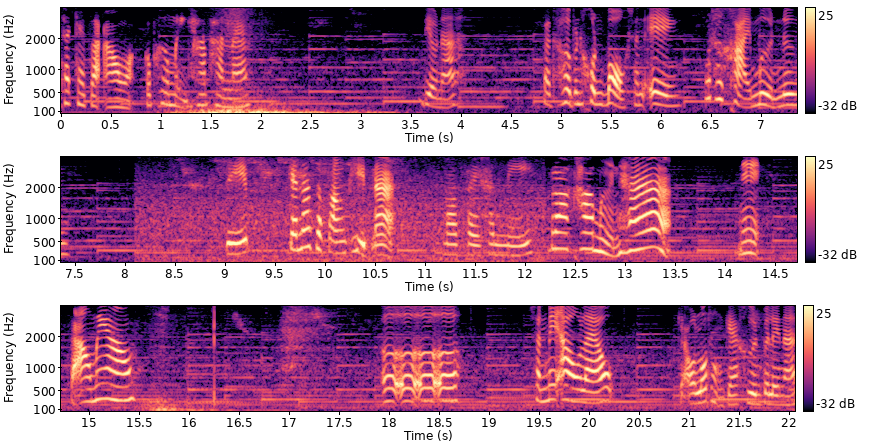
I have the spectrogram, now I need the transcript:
ถ้าแกจะเอาอะก็เพิ่มมาอีกห้าพันนะ เดี๋ยวนะ แต่เธอเป็นคนบอกฉันเอง ว่าเธอขายหมื่นหนึ่งจิ๊บแกน่าจะฟังผิดน่ะ มอไซคันนี้ ราคาหมื่นห้านี่ จะเอาไม่เอา เออเออเออเออฉันไม่เอาแล้ว แกเอารถของแกคืนไปเลยนะ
